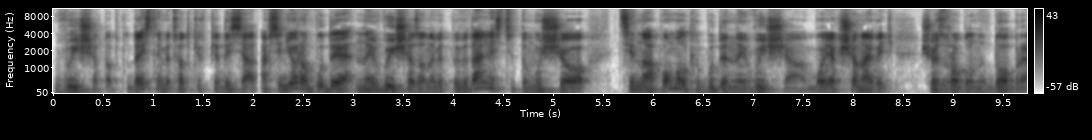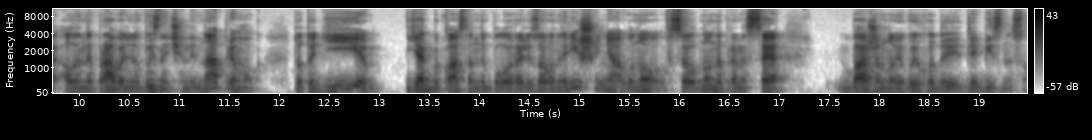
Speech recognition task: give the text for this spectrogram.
вища, тобто десь на відсотків 50. А в сеньора буде найвища зона відповідальності, тому що ціна помилки буде найвища. Бо якщо навіть щось зроблено добре, але неправильно визначений напрямок, то тоді, як би класно не було реалізоване рішення, воно все одно не принесе. Бажаної вигоди для бізнесу,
